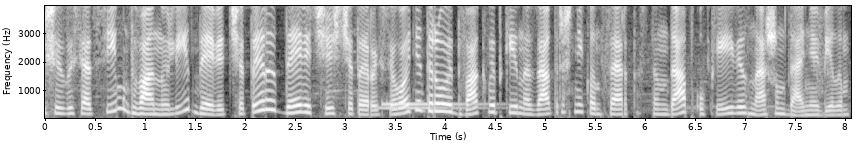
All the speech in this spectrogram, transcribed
067 20 94 964. Сьогодні дарую два квитки на завтрашній концерт стендап у Києві з нашим Данією Білим.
